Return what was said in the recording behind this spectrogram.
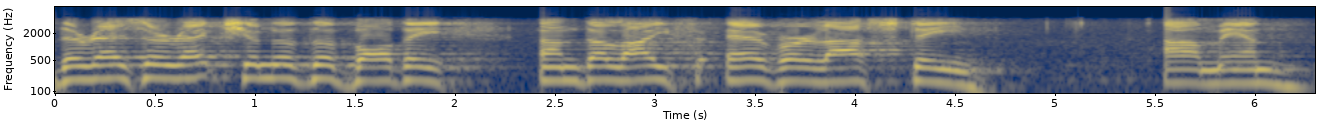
the resurrection of the body, and the life everlasting. Amen.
